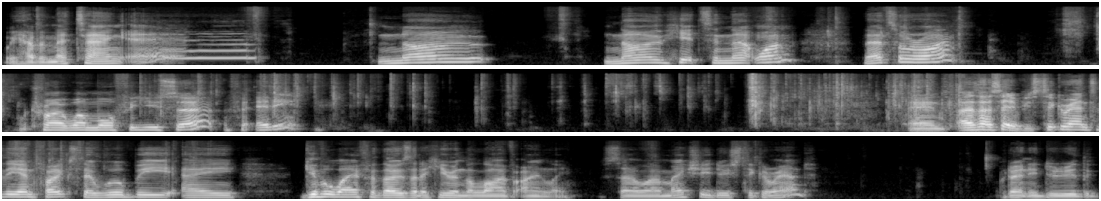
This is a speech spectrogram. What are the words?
We have a Metang and no, no hits in that one. That's all right. We'll try one more for you, sir, for Eddie. And as I said, if you stick around to the end, folks, there will be a giveaway for those that are here in the live only. So uh, make sure you do stick around. We don't need to do the.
